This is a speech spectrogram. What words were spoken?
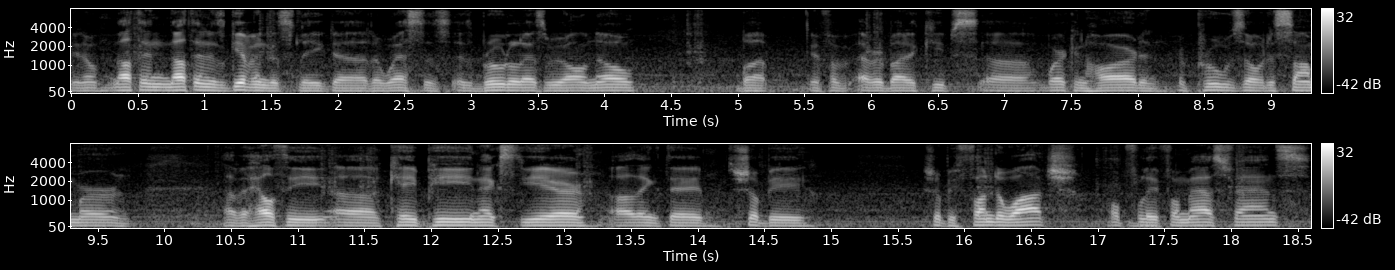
you know nothing nothing is given this league. The, the West is, is brutal, as we all know, but if everybody keeps uh, working hard and improves over the summer and have a healthy uh, KP next year. I think they should be should be fun to watch. Hopefully for Mavs fans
